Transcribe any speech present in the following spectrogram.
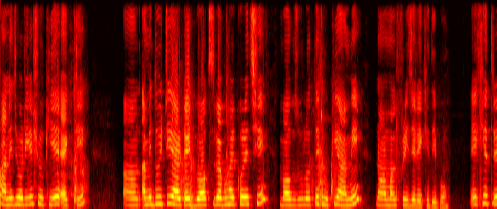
পানি ঝরিয়ে শুকিয়ে একটি আমি দুইটি এয়ারটাইট বক্স ব্যবহার করেছি। বক্সগুলোতে ঢুকিয়ে আমি নর্মাল ফ্রিজে রেখে দিব। এক্ষেত্রে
